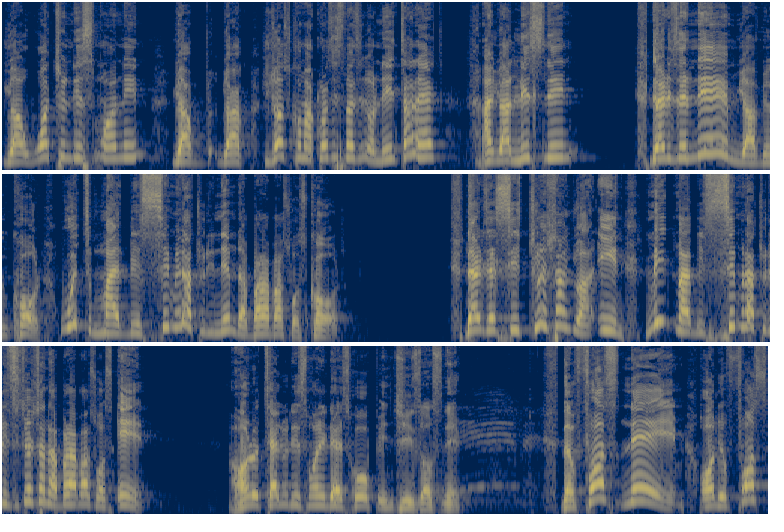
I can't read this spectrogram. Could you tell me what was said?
you are watching this morning, you, are, you, are, you just come across this message on the internet, and you are listening. There is a name you have been called, which might be similar to the name that Barabbas was called. There is a situation you are in, it might be similar to the situation that Barabbas was in. I want to tell you this morning there's hope in Jesus' name. The first name or the first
